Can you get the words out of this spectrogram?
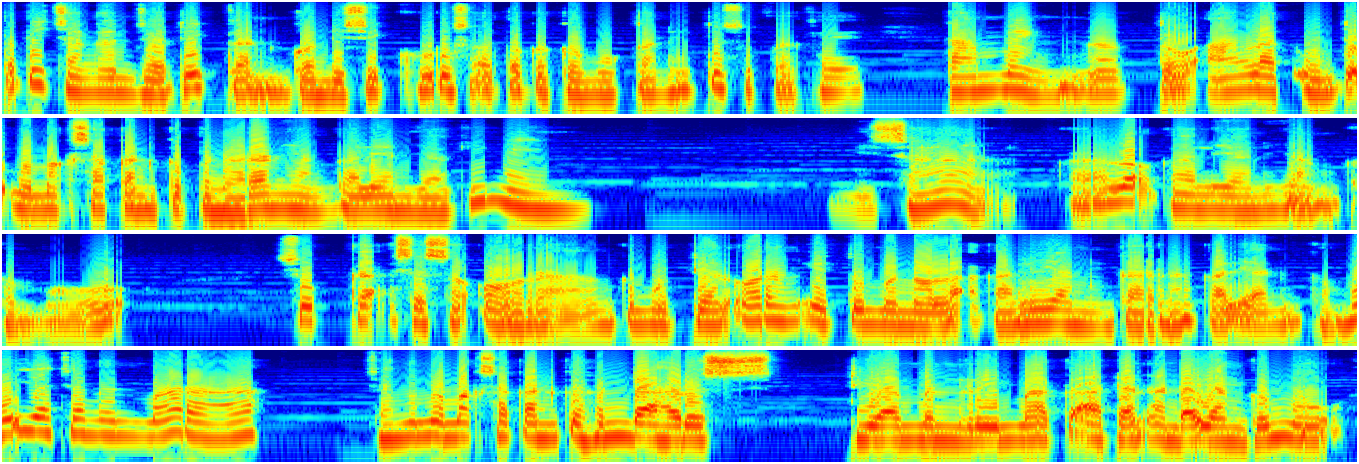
Tapi jangan jadikan kondisi kurus atau kegemukan itu sebagai tameng atau alat untuk memaksakan kebenaran yang kalian yakini. Misal, kalau kalian yang gemuk suka seseorang, kemudian orang itu menolak kalian karena kalian gemuk, ya jangan marah. Jangan memaksakan kehendak harus dia menerima keadaan Anda yang gemuk.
